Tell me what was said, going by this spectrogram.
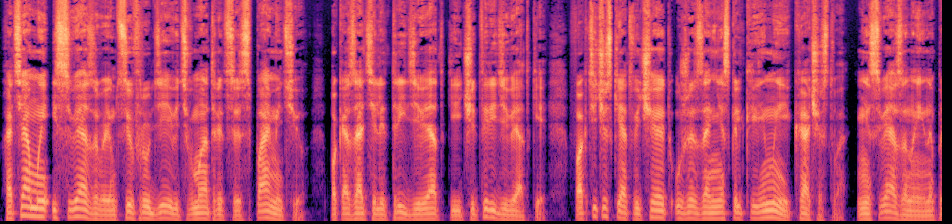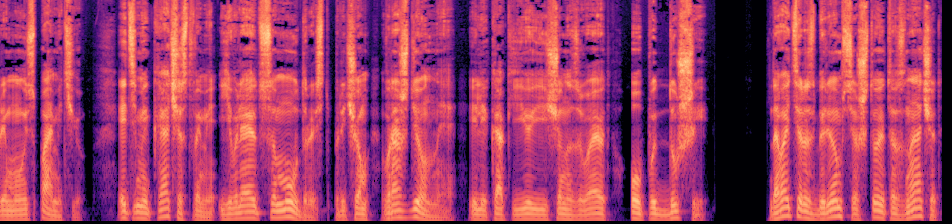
Хотя мы и связываем цифру 9 в матрице с памятью, показатели 3 девятки и 4 девятки фактически отвечают уже за несколько иные качества, не связанные напрямую с памятью. Этими качествами являются мудрость, причем врожденная, или как ее еще называют, опыт души. Давайте разберемся, что это значит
